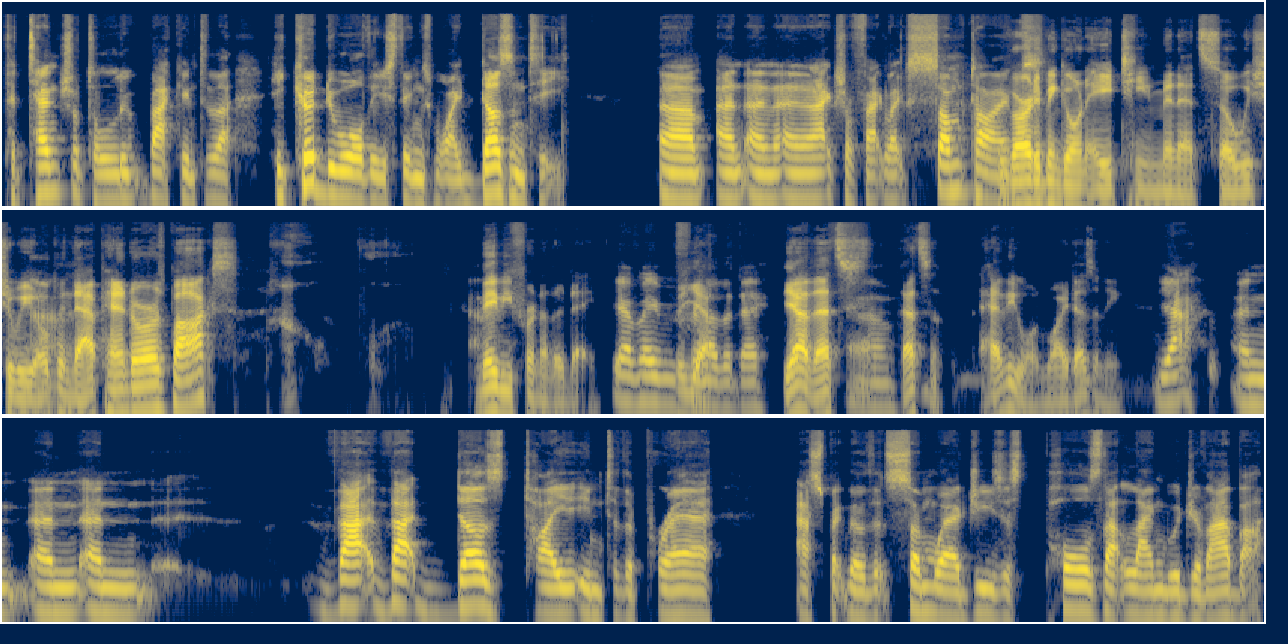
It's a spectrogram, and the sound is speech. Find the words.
potential to loop back into that he could do all these things why doesn't he um and and, and in actual fact like sometimes We've already been going 18 minutes, so we should we Ah. open that Pandora's box? Maybe for another day. yeah maybe for But yeah. another day Yeah, that's Um, that's a heavy one. Why doesn't he? yeah and and and uh, that that does tie into the prayer aspect though that somewhere jesus pulls that language of abba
